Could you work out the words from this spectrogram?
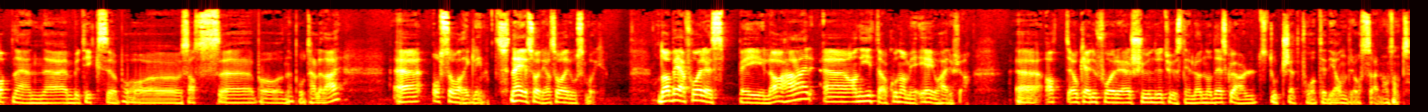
åpne en, en butikk på SAS, på, på hotellet der. Eh, og så var det Glimt. Nei, sorry, og så var det Rosenborg. Og da ble jeg forespeila her. Eh, Anita, kona mi, er jo herifra. Eh, at ok, du får 700 000 i lønn, og det skulle jeg stort sett få til de andre også, eller noe sånt.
